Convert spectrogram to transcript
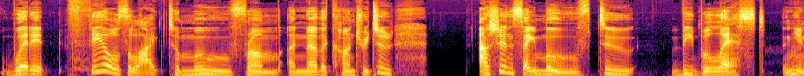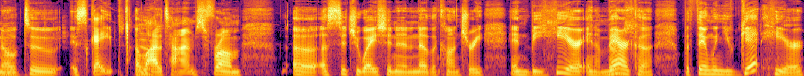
what it feels like to move from another country to I shouldn't say move to be blessed, you know, mm-hmm. to escape a lot of times from a, a situation in another country and be here in America. But then when you get here,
